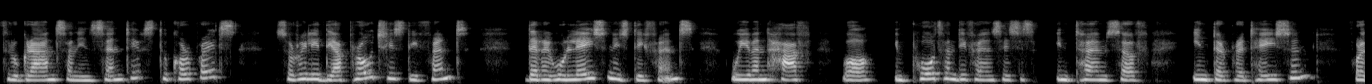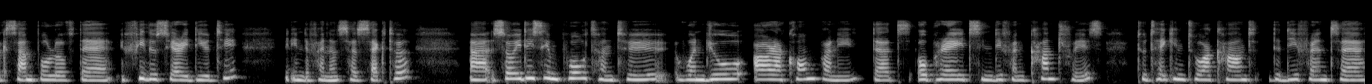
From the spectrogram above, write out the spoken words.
through grants and incentives to corporates. So, really, the approach is different, the regulation is different. We even have, well, important differences in terms of interpretation, for example, of the fiduciary duty in the financial sector. Uh, so it is important to, when you are a company that operates in different countries, to take into account the different uh,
